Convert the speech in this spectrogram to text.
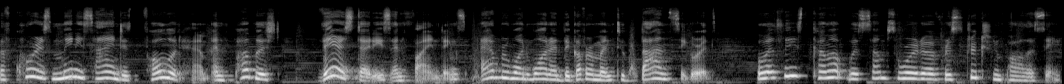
Of course, many scientists followed him and published their studies and findings, everyone wanted the government to ban cigarettes, or at least come up with some sort of restriction policy,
